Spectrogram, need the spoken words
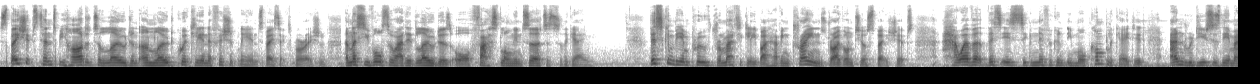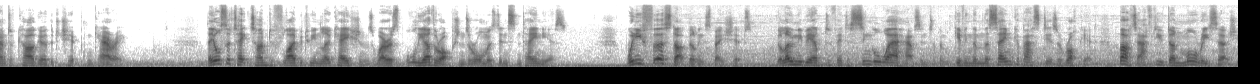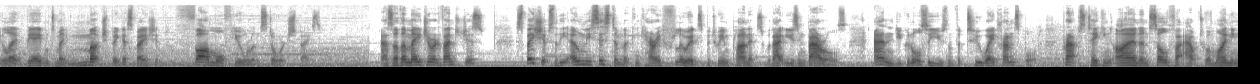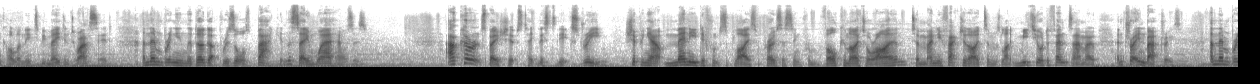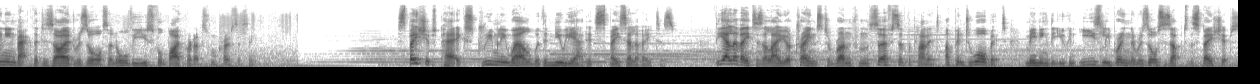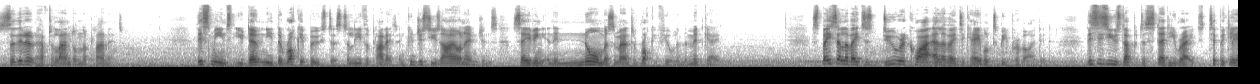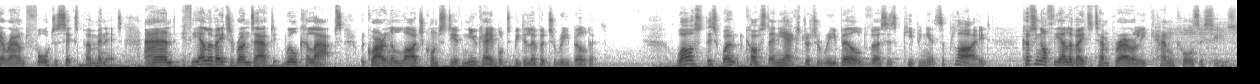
Spaceships tend to be harder to load and unload quickly and efficiently in space exploration, unless you've also added loaders or fast long inserters to the game. This can be improved dramatically by having trains drive onto your spaceships, however this is significantly more complicated and reduces the amount of cargo that a ship can carry. They also take time to fly between locations, whereas all the other options are almost instantaneous. When you first start building spaceships, you'll only be able to fit a single warehouse into them, giving them the same capacity as a rocket, but after you've done more research, you'll be able to make much bigger spaceships with far more fuel and storage space. As other major advantages, Spaceships are the only system that can carry fluids between planets without using barrels, and you can also use them for two-way transport, perhaps taking iron and sulphur out to a mining colony to be made into acid, and then bringing the dug up resource back in the same warehouses. Our current spaceships take this to the extreme, shipping out many different supplies for processing from vulcanite or iron to manufactured items like meteor defense ammo and train batteries, and then bringing back the desired resource and all the useful byproducts from processing. Spaceships pair extremely well with the newly added space elevators. The elevators allow your trains to run from the surface of the planet up into orbit, meaning that you can easily bring the resources up to the spaceships so they don't have to land on the planet. This means that you don't need the rocket boosters to leave the planet and can just use ion engines, saving an enormous amount of rocket fuel in the mid-game. Space elevators do require elevator cable to be provided, this is used up at a steady rate, typically around 4 to 6 per minute, and if the elevator runs out it will collapse, requiring a large quantity of new cable to be delivered to rebuild it. Whilst this won't cost any extra to rebuild versus keeping it supplied, cutting off the elevator temporarily can cause issues.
